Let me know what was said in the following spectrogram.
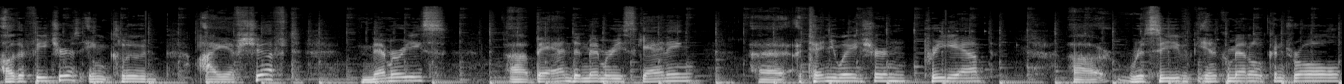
Other features include IF shift, memories, uh, band and memory scanning, uh, attenuation, preamp, uh, receive incremental control,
